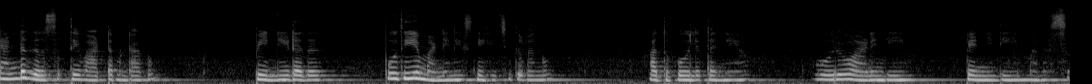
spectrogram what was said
രണ്ട് ദിവസത്തെ വാട്ടമുണ്ടാകും. പിന്നീടത് പുതിയ മണ്ണിനെ സ്നേഹിച്ചു തുടങ്ങും. അതുപോലെ തന്നെയാണ് ഓരോ ആണിന്റെയും പെണ്ണിന്റെയും മനസ്സ്.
